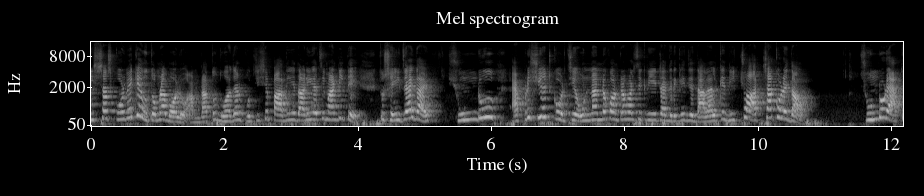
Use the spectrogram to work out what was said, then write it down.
বিশ্বাস করবে কেউ? তোমরা বলো। আমরা তো দু হাজার পঁচিশে পা দিয়ে দাঁড়িয়ে আছি মাটিতে। তো সেই জায়গায় সুন্ডু অ্যাপ্রিসিয়েট করছে অন্যান্য কন্ট্রোভার্সি ক্রিয়েটারদেরকে যে দালালকে দিচ্ছ আচ্ছা করে দাও। সুন্দর, এত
